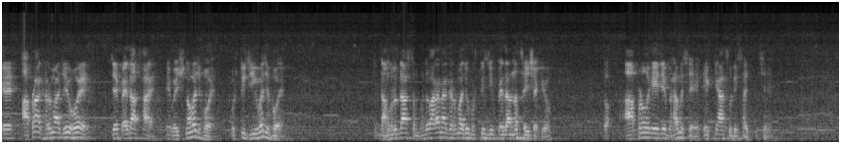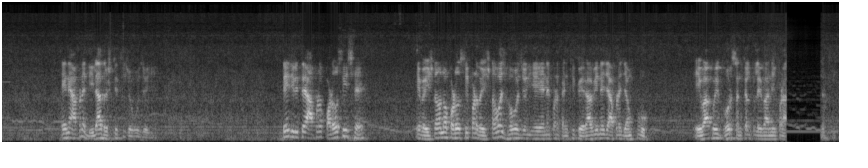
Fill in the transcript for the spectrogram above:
કે આપણા ઘરમાં જે હોય, જે પેદા થાય, એ વૈષ્ણવ જ હોય, પુષ્ટિજીવ જ હોય, તો દામોદરદાસ સંભલવાળાના ઘરમાં જો પુષ્ટિજીવ પેદા ન થઈ શક્યો આપણો એ જે ભ્રમ છે, એ ક્યાં સુધી સચ છે? એને આપણે લીલા દ્રષ્ટિથી જોવું જોઈએ. તે જ રીતે આપણો પડોશી છે, એ વૈષ્ણવનો પડોશી પણ વૈષ્ણવ જ હોવો જોઈએ, એને પણ કંઠી પહેરાવીને જ આપણે જંપવું. એવા કોઈ ઘોર સંકલ્પ લેવાની પણ નથી.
